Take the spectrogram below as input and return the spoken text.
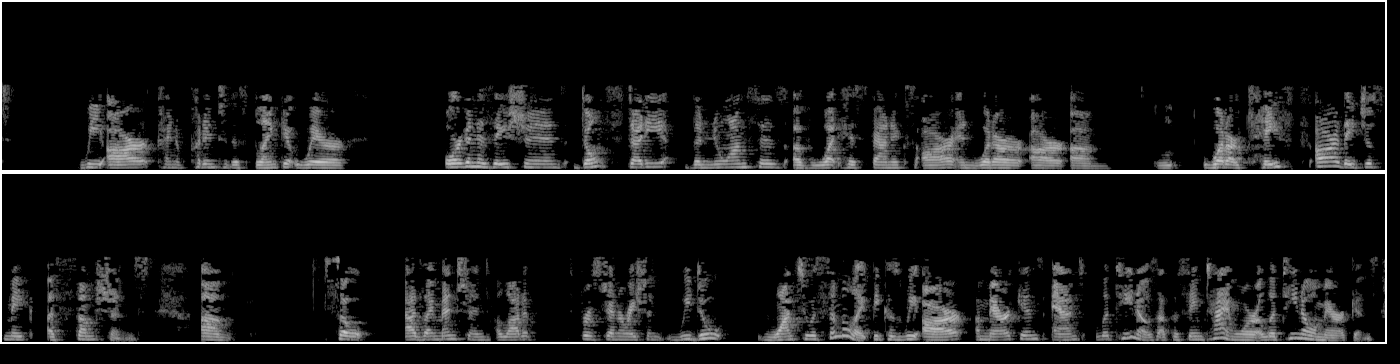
we are kind of put into this blanket where organizations don't study the nuances of what Hispanics are and what our our um, what our tastes are. They just make assumptions. Um, so as I mentioned, a lot of first generation we do want to assimilate because we are Americans and Latinos at the same time. We're Latino Americans.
